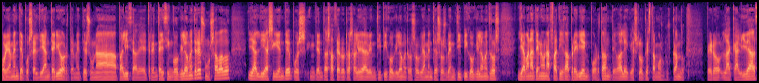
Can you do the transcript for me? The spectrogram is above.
Obviamente, pues el día anterior te metes una paliza de 35 kilómetros un sábado y al día siguiente pues intentas hacer otra salida de 20 y pico kilómetros. Obviamente esos 20 y pico kilómetros ya van a tener una fatiga previa importante, ¿vale? Que es lo que estamos buscando. Pero la calidad,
